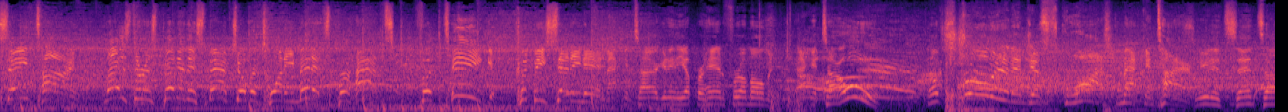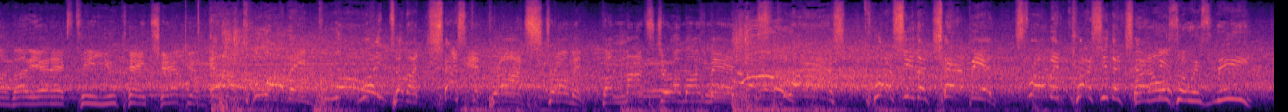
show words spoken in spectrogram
same time. Lesnar has been in this match over 20 minutes. Perhaps fatigue could be setting in. McIntyre getting the upper hand for a moment. McIntyre, oh! of Strowman and then just squashed McIntyre. Seated senton by the NXT UK champion. And a clubbing blow right to the chest of Braun Strowman, the monster among men. Splash, crushing the champion. Strowman crushing the champion! And also his knee.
